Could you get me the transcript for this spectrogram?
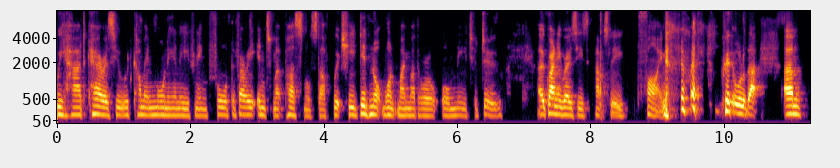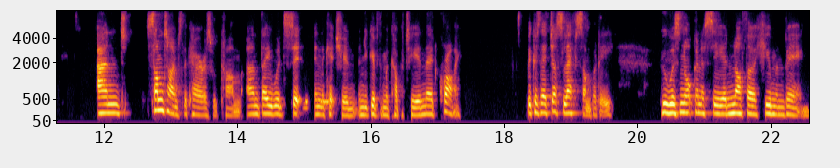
we had carers who would come in morning and evening for the very intimate personal stuff, which he did not want my mother or, or me to do. Uh, Granny Rosie's absolutely fine with all of that. Um, and sometimes the carers would come and they would sit in the kitchen and you give them a cup of tea and they'd cry because they'd just left somebody who was not going to see another human being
